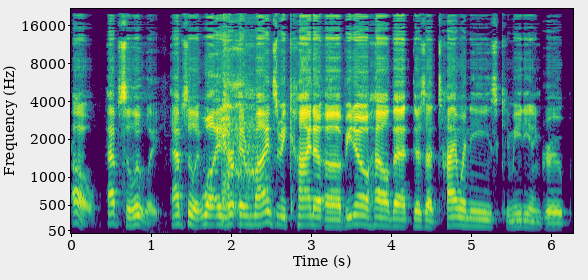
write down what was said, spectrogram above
Oh, absolutely, absolutely. Well, it, it reminds me kind of of you know how that there's a Taiwanese comedian group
